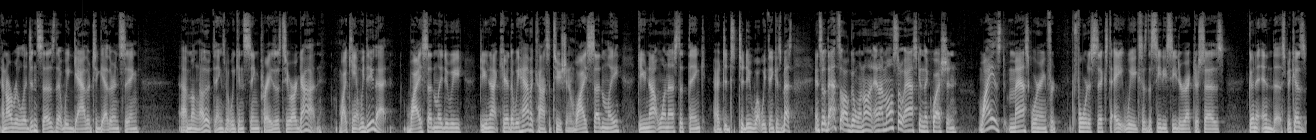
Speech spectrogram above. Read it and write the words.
And our religion says that we gather together and sing, uh, among other things, but we can sing praises to our God. Why can't we do that? Why suddenly do we do you not care that we have a constitution? Why suddenly do you not want us to think uh, to, to do what we think is best? And so that's all going on. And I'm also asking the question, why is mask wearing for four to six to eight weeks, as the CDC director says, going to end this? Because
